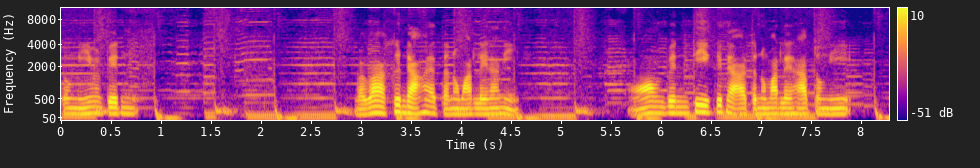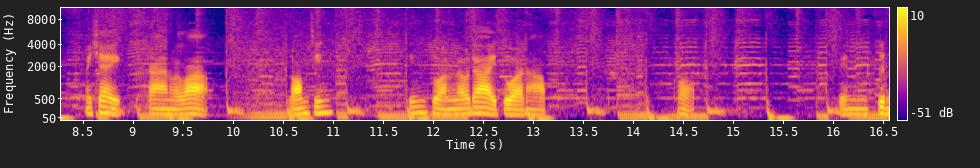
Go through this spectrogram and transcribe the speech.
ตรงนี้มันเป็นแบบว่าขึ้นดาวให้อัตโนมัติเลยนะนี่อ๋อมันเป็นที่ขึ้นดาวอัตโนมัติเลยครับ ตรงนี้ไม่ใช่การแบบว่าล้อมสิ้นสิ้นส่วนแล้วได้ตัวนะครับ ก็เป็นขึ้น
